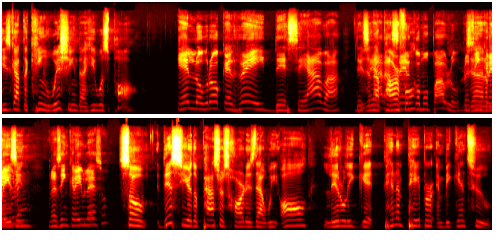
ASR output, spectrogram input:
He's got the king wishing that he was Paul. Él logró que el rey deseaba, deseara ser como Pablo. ¿No es Isn't that increíble? amazing? ¿No es increíble eso? So this year, the pastor's heart is that we all literally get pen and paper and begin to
